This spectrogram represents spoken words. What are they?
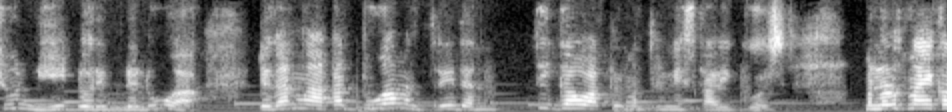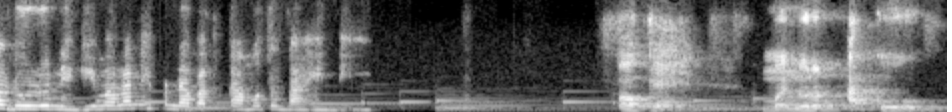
Juni 2022 dengan mengangkat dua menteri dan tiga wakil menteri nih sekaligus. Menurut Michael dulu nih, gimana nih pendapat kamu tentang ini? Oke, okay. menurut aku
